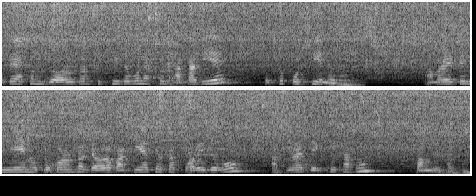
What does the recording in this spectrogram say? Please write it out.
এতে এখন জল টল কিছুই দেবো না, একটু ঢাকা দিয়ে একটু কষিয়ে নেব। আমার এতে মেন উপকরণটা দেওয়া বাকি আছে, ওটা পরে দেবো। আপনারা দেখতে থাকুন, সঙ্গে থাকুন।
